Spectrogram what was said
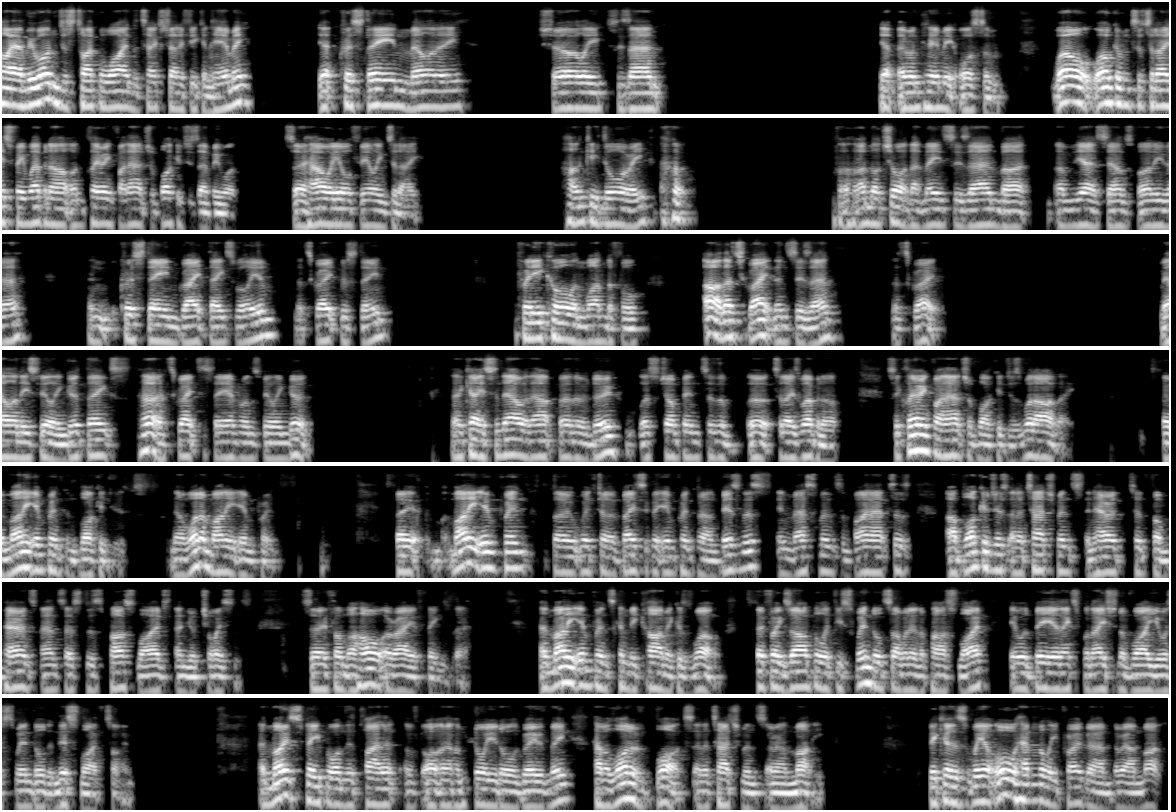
Hi everyone, just type a Y in the text chat if you can hear me. Yep, Christine, Melanie, Shirley, Suzanne. Yep, everyone can hear me, awesome. Well, welcome to today's free webinar on clearing financial blockages, everyone. So how are you all feeling today? Hunky-dory. I'm not sure what that means, Suzanne, but um, yeah, it sounds funny there. And Christine, great. Thanks, William. That's great, Christine. Pretty cool and wonderful. Oh, that's great then, Suzanne. That's great. Melanie's feeling good, thanks. Huh, it's great to see everyone's feeling good. Okay, so now without further ado, let's jump into the uh, today's webinar. So clearing financial blockages, what are they? So money imprints and blockages. Now, what are money imprints? So money imprints, so which are basically imprints around business, investments, and finances, are blockages and attachments inherited from parents, ancestors, past lives, and your choices. So from a whole array of things there. And money imprints can be karmic as well. So for example, if you swindled someone in a past life, it would be an explanation of why you were swindled in this lifetime. And most people on the planet, uh, I'm sure you'd all agree with me, have a lot of blocks and attachments around money. Because we are all heavily programmed around money.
